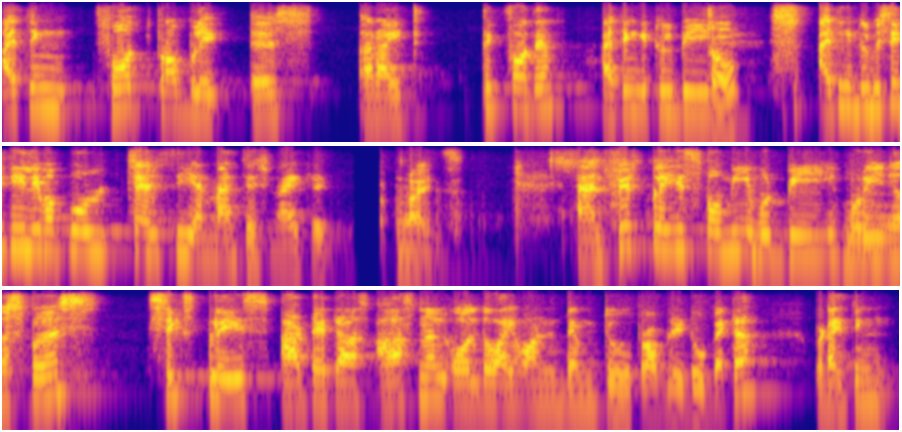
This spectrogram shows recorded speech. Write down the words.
I think fourth probably is a right pick for them. I think it will be. So, I think it will be City, Liverpool, Chelsea, and Manchester United. Right. And fifth place for me would be Mourinho Spurs. Sixth place Arteta's Arsenal, although I want them to probably do better. But I think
